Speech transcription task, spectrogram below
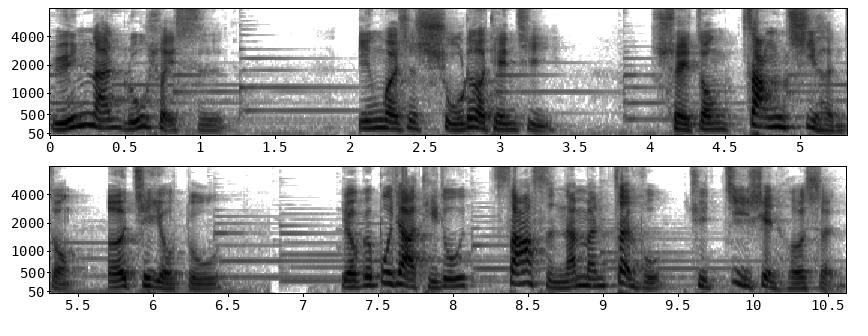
云南泸水时，因为是暑热天气，水中瘴气很重，而且有毒。有个部下提出杀死南蛮战俘去祭献河神，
